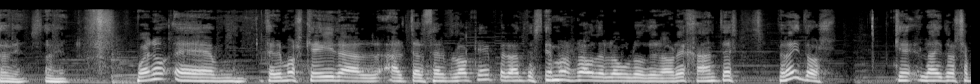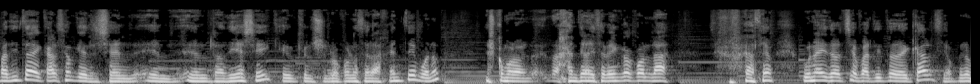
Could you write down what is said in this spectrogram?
Está bien, está bien. Bueno, eh, tenemos que ir al, tercer bloque, pero antes hemos hablado del lóbulo de la oreja antes, pero hay dos. Que la hidroxapatita de calcio, que es el, el, radiese, que, que se lo conoce la gente, bueno, es como la, gente le dice, vengo con la una hidroxapatito de calcio, pero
